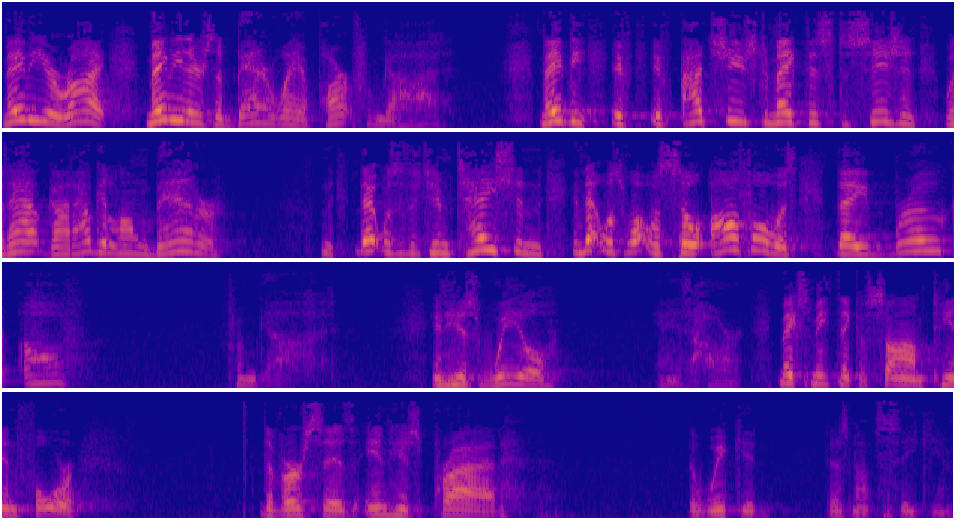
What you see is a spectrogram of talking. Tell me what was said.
Maybe you're right. Maybe there's a better way apart from God. Maybe if, if I choose to make this decision without God, I'll get along better. That was the temptation, and that was what was so awful was they broke off from God and His will and His heart. Makes me think of Psalm 10:4. The verse says, "In His pride, the wicked does not seek him.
